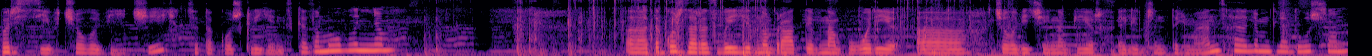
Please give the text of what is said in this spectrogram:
Персів чоловічий, це також клієнтське замовлення. Також зараз вигідно брати в наборі чоловічий набір Elite Gentleman з гелем для душа.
